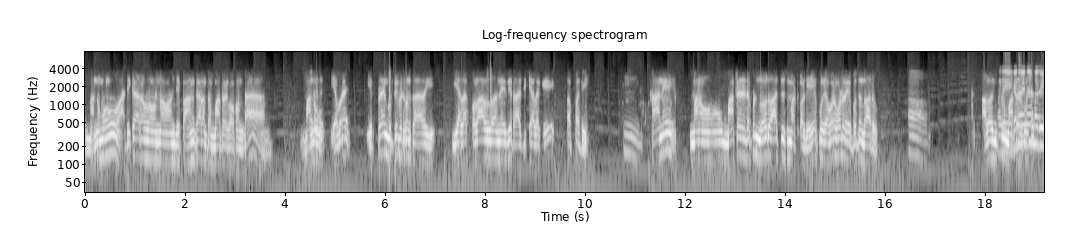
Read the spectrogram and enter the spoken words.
మనము అధికారంలో ఉన్నాం అని చెప్పి అహంకారంతో మాట్లాడుకోకుండా మనం ఎవరై ఎప్పుడైనా గుర్తుపెట్టుకోండి సార్ ఇలా కులాలు అనేది రాజకీయాలకి తప్పది. కానీ మనం మాట్లాడేటప్పుడు నోరు ఆశించి మాట్లాడుకోవాలి ఏ ఎవరు కూడా రేపు పొద్దున్న రారు. మరి ఆలోచించి మరి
